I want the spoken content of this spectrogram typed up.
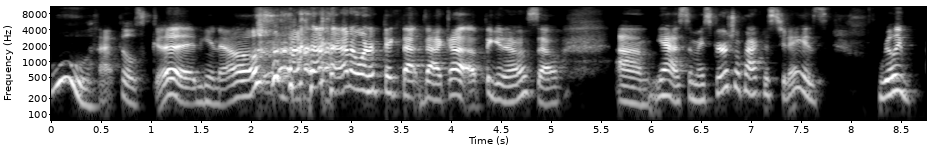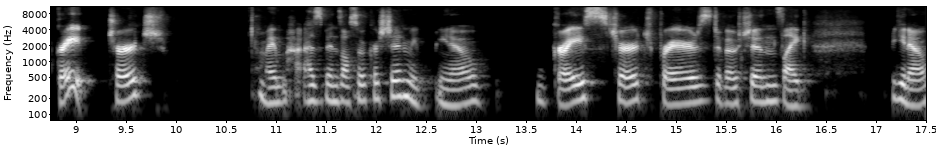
ooh that feels good you know? I don't want to pick that back up you know? So um yeah so my spiritual practice today is really great. Church my husband's also a christian we you know grace church prayers devotions like you know,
